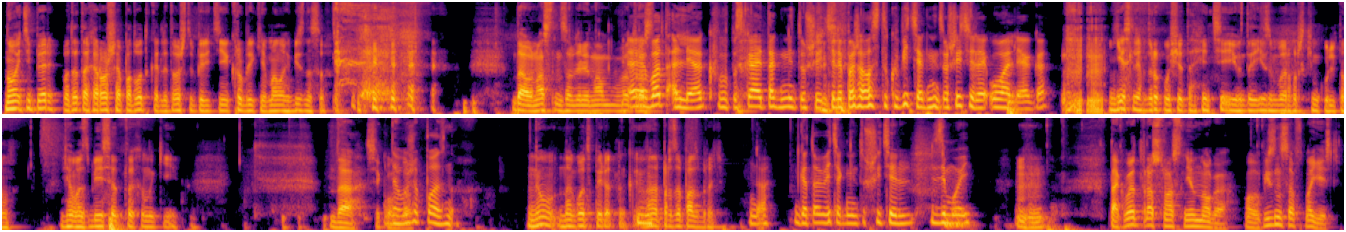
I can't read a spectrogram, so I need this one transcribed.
Ну, а теперь вот это хорошая подводка для того, чтобы перейти к рубрике малых бизнесов. Да, у нас, на самом деле, нам в этот Э, раз- вот Олег выпускает огнетушители. Пожалуйста, купите огнетушители у Олега. Если вдруг вы считаете иудаизм варварским культом, и вас бесят хануки. Да, секунду. Да уже поздно. Ну, на год вперед надо про запас брать. Да. Готовить огнетушитель зимой. Так, в этот раз у нас немного малых бизнесов, но есть.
